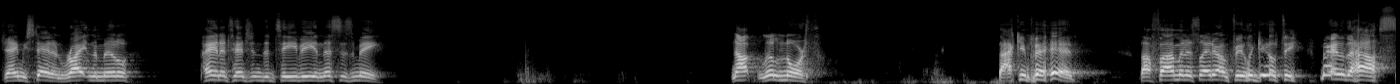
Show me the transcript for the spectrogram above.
Jamie standing right in the middle, paying attention to the TV, and this is me. Not a little north. Back in bed. About five minutes later, I'm feeling guilty. Man of the house.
